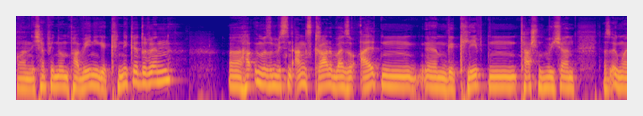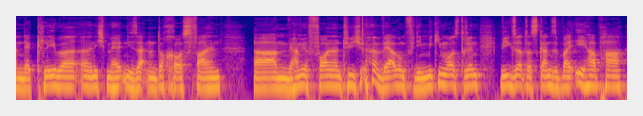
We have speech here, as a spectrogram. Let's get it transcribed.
Und ich habe hier nur ein paar wenige Knicke drin. Äh, habe immer so ein bisschen Angst, gerade bei so alten, ähm, geklebten Taschenbüchern, dass irgendwann der Kleber äh, nicht mehr hält und die Seiten doch rausfallen. Ähm, wir haben hier vorne natürlich Werbung für die Mickey Mouse drin. Wie gesagt, das Ganze bei EHP,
